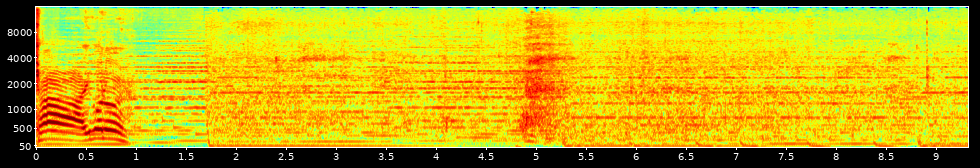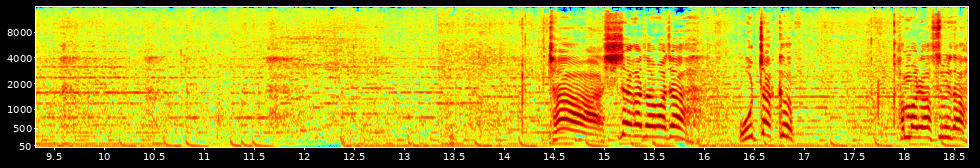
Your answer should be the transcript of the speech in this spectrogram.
자 이거는. 자 시작하자마자 5자급 한 마리 왔습니다.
